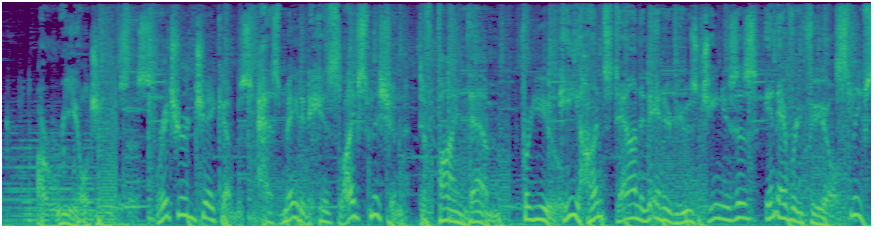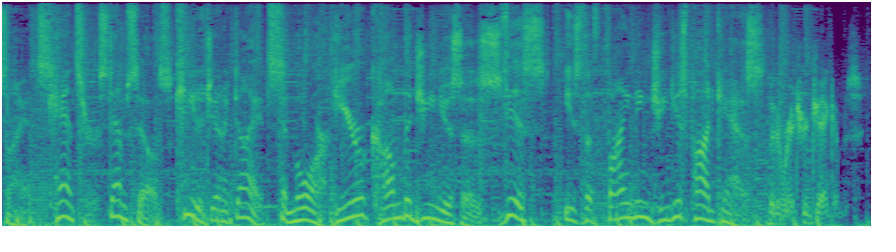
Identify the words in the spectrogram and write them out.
are real geniuses. Richard Jacobs has made it his life's mission to find them for you. He hunts down and interviews geniuses in every field sleep science, cancer, stem cells, ketogenic diets, and more. Here come the geniuses. This is the Finding Genius Podcast with Richard Jacobs.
